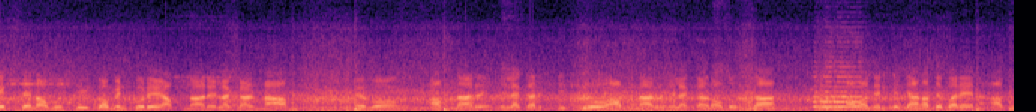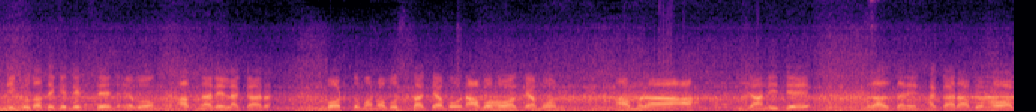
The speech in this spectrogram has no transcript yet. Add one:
দেখছেন, অবশ্যই কমেন্ট করে আপনার এলাকার নাম এবং আপনার এলাকার চিত্র, আপনার এলাকার অবস্থা আমাদেরকে জানাতে পারেন, আপনি কোথা থেকে দেখছেন এবং আপনার এলাকার বর্তমান অবস্থা কেমন, আবহাওয়া কেমন, আমরা জানি যে রাজধানী ঢাকার আবহাওয়া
